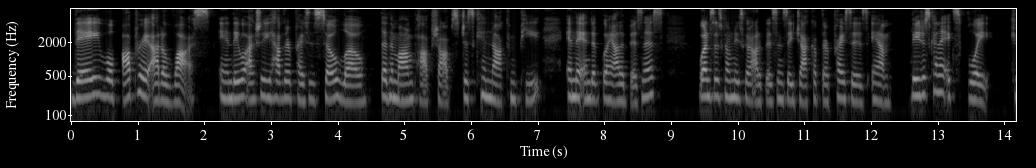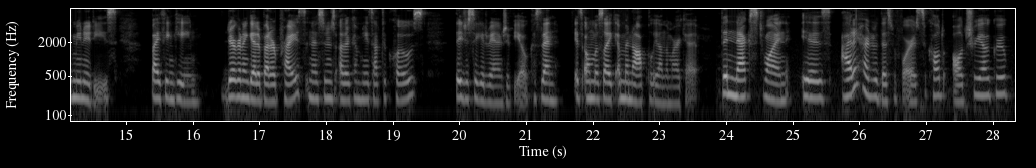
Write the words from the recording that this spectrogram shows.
they will operate at a loss and they will actually have their prices so low that the mom and pop shops just cannot compete and they end up going out of business. Once those companies go out of business, they jack up their prices and they just kind of exploit communities by thinking they're going to get a better price. And as soon as other companies have to close, they just take advantage of you because then it's almost like a monopoly on the market. The next one is I hadn't heard of this before. It's called Altria Group.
